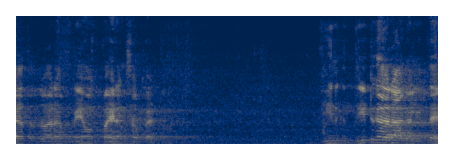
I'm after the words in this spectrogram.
యాత్ర ద్వారా మేము ఒక బహిరంగ సభ పెడుతున్నాం. దీనికి ధీటుగా రాగలిగితే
